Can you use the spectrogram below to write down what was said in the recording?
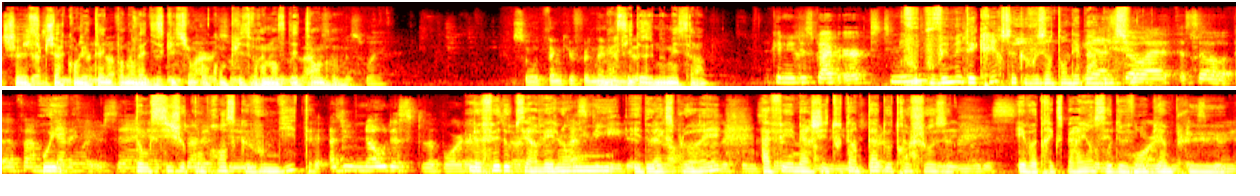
Je suggère qu'on l'éteigne pendant la discussion pour qu'on puisse vraiment se détendre. Merci de nommer ça. Vous pouvez me décrire ce que vous entendez par blessure? uh, Oui. Donc si je comprends ce que vous me dites, le fait d'observer l'ennui et de l'explorer a fait émerger tout un tas d'autres choses. Et votre expérience est devenue bien plus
